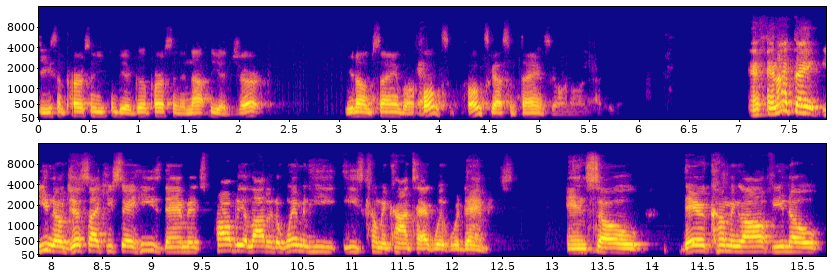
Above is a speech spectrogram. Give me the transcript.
decent person, you can be a good person and not be a jerk. You know what I'm saying? But Yeah. folks folks got some things going on out here. And, and I think you know, just like you said, he's damaged. Probably a lot of the women he he's come in contact with were damaged, and so they're coming off. You know,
